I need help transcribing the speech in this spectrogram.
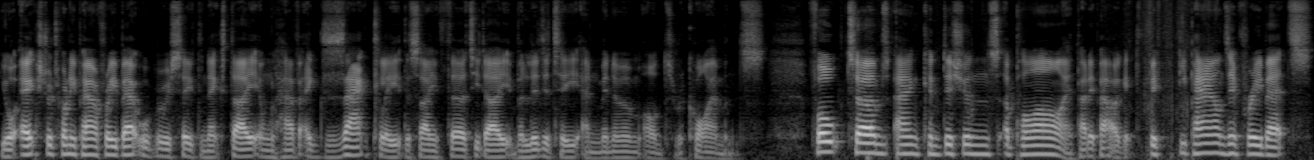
Your extra £20 free bet will be received the next day and will have exactly the same 30 day validity and minimum odds requirements. Full terms and conditions apply. Paddy Power gets £50 in free bets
